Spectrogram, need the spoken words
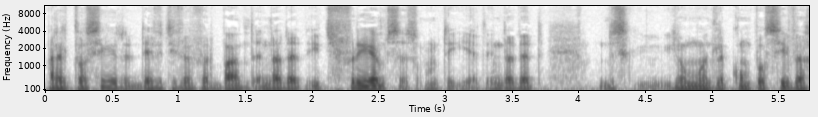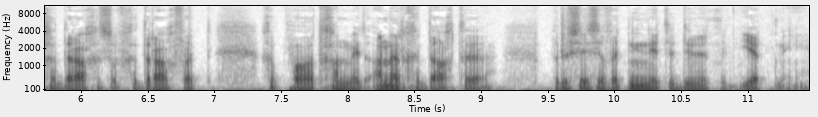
Maar dit was seker 'n definitiewe verband in dat dit iets vreemds is om te eet en dat dit jou moontlik kompulsiewe gedrag is of gedrag wat gepaard gaan met ander gedagte prosesse wat nie net te doen het met eet nie.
